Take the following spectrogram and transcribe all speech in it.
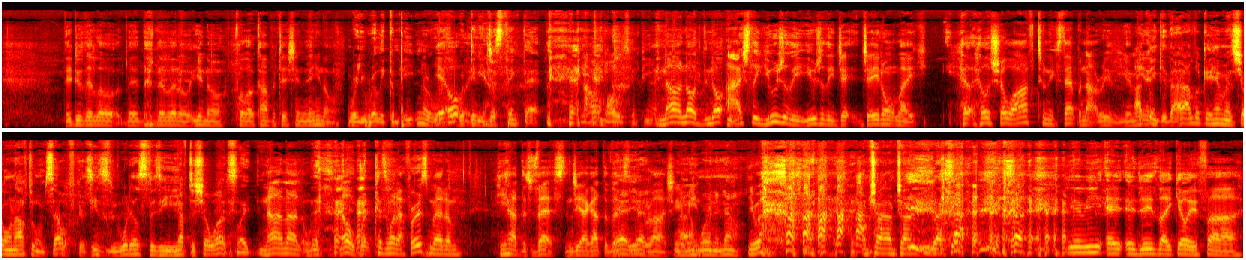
They do their little, their, their, their little, you know, pull up competition, and you know, Were you really competing, or was, oh, what, did he yeah. just think that? Now I'm always competing. No, no, no. Actually, usually, usually Jay, Jay don't like. He'll, he'll show off to an extent, but not really. You know I I mean? think it, I look at him as showing off to himself because he's. What else does he have to show us? Like, No, no, no. But because when I first met him, he had this vest, and Jay, I got the yeah, vest yeah. in the garage. You know what I I'm mean? wearing it now. You, I'm trying. I'm trying to be like that. you know what I mean? And, and Jay's like, yo, if uh,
